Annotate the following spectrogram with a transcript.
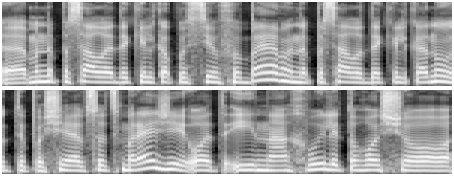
Е, Ми написали декілька постів ФБ, ми написали декілька, ну, типу, ще в соцмережі. От і на хвилі того, що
